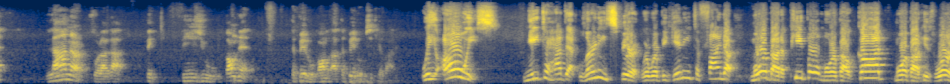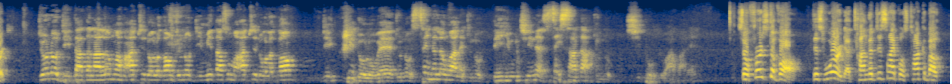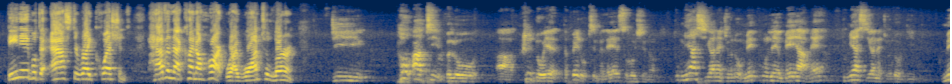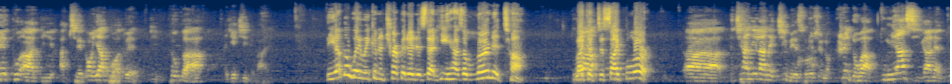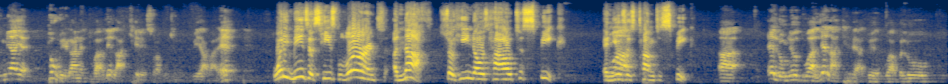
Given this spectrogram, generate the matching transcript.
learner ဆိုတာကသိသင်ယူကောင်းတဲ့တပည့်လိုကောင်းတပည့်လိုဖြစ်ခဲ့ပါတယ် We always need to have that learning spirit where we're beginning to find out more about a people, more about God, more about his word. ကျွန်တော်တို့ဒီသာသနာလုံးမှာအဖြစ်တော်၎င်းကျွန်တော်ဒီမိသားစုမှာအဖြစ်တော်၎င်းဒီခရစ်တော်လိုပဲကျွန်တော်စိတ်နှလုံးကလည်းကျွန်တော်သင်ယူခြင်းနဲ့စိတ်စားတာကျွန်တော်ရှိဖို့လိုအပ်ပါတယ် So, first of all, this word, a tongue of disciples, talk about being able to ask the right questions, having that kind of heart where I want to learn. ဒီဟုတ်အဖြစ်ဘယ်လို့အာခရစ်တော်ရဲ့တပည့်တော်ဖြစ်မလဲဆိုလို့ရှိရင်တော့သူမြတ်ရှိရတဲ့ကျွန်တော်တို့မေခွန်းလဲမဲရမယ်သူမြတ်ရှိရတဲ့ကျွန်တော်တို့ဒီမေခွန်းအားဒီအဖြေကောင်းရဖို့အတွက်ဒီဟုတ်ကအရေးကြီးနေပါတယ် The other way we can interpret it is that he has a learned tongue, like a discipler. အာတချမ်းနေလာနဲ့ကြည့်မယ်ဆိုလို့ရှိရင်တော့ခရစ်တော်ကသူများစီကနဲ့သူများရဲ့ထုတ်တွေကနဲ့သူကလက်လာခဲ့တယ်ဆိုတာကိုကျွန်တော်တွေ့ရပါတယ် What he means is he's learned enough so he knows how to speak and Wow. use his tongue to speak. အာအဲ့လိုမျိုးသူကလက်လာခဲ့တဲ့အတွက်သူကဘယ်လို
